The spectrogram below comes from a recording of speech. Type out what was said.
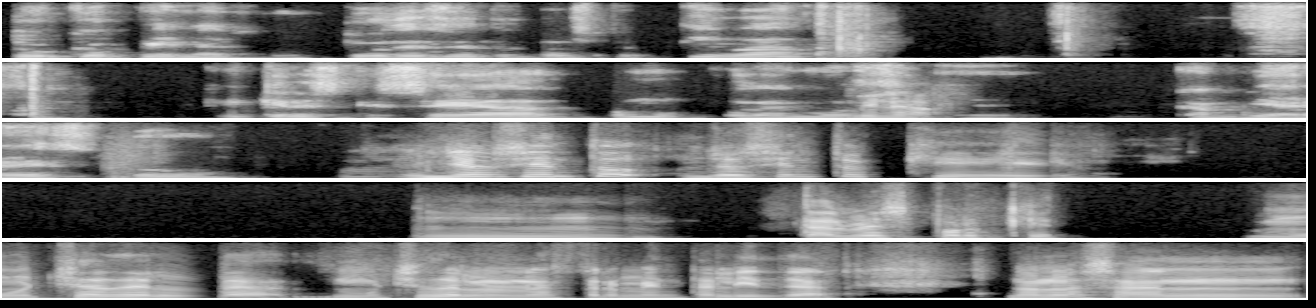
¿Tú qué opinas? Tú desde tu perspectiva, ¿qué crees que sea? ¿Cómo podemos Mira, eh, cambiar esto? yo siento, yo siento que Mm, tal vez porque mucha de la, mucha de la- nuestra mentalidad nos las han,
